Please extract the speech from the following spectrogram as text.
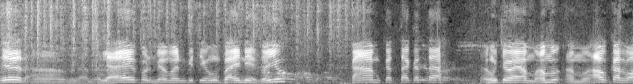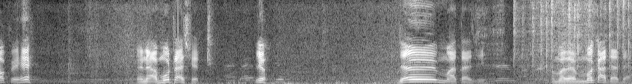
એ રામ. રામ એટલે આ પણ મહેમાન ગીતી હું ભાઈ જોયું. કામ કરતા કરતા શું કહેવાય આમ આમ આમ આવકારો આપે હે. અને આ મોટા શેઠ. જો જય માતાજી. અમારે મકા દાદા.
